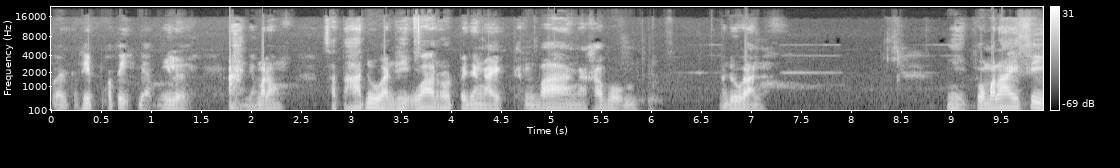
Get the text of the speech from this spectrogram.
เปิดกระพริบปกติแบบนี้เลย อะเดี๋ยวมาลอง สตาร์ทดูกันพี่ว่ารถเป็นยังไงกันบ้างนะครับผมมาดูกันนี่พวงมาลัยสี่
